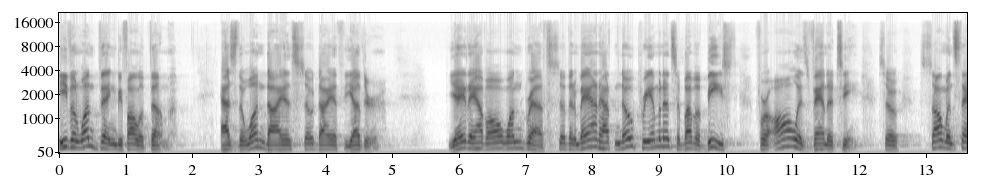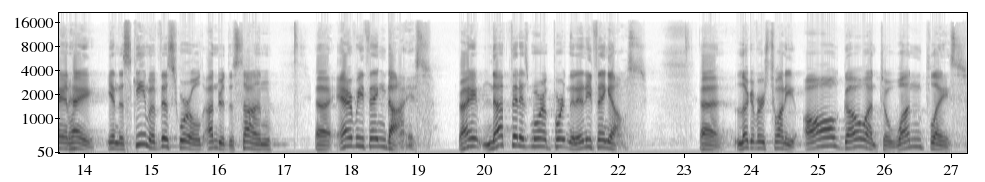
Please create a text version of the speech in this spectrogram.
Even one thing befalleth them. As the one dieth, so dieth the other. Yea, they have all one breath, so that a man hath no preeminence above a beast, for all is vanity. So Solomon's saying, hey, in the scheme of this world under the sun, uh, everything dies, right? Nothing is more important than anything else. Uh, look at verse 20. All go unto one place.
